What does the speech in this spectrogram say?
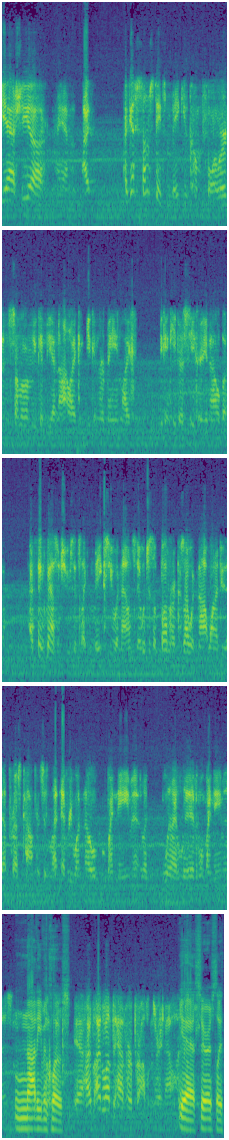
Yeah, she, uh, man, I, I guess some states make you come forward, and some of them you can be a not like you can remain like you can keep it a secret, you know. But I think Massachusetts like makes you announce it, which is a bummer because I would not want to do that press conference and let everyone know who my name is, like where I live and what my name is. Not even close. Yeah, I'd, I'd love to have her problems right now. Yeah, seriously.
